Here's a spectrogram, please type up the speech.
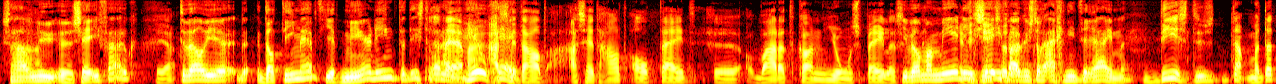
Ze halen nu eh Zeefuik. Ja. Terwijl je dat team hebt, je hebt Meerding. Dat is toch nee, maar heel AZ gek? haalt, AZ haalt altijd waar het kan jonge spelers. Jawel, maar Meerding, is Zeefuik dat- is toch eigenlijk niet te rijmen? Die is dus, nou, maar dat,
